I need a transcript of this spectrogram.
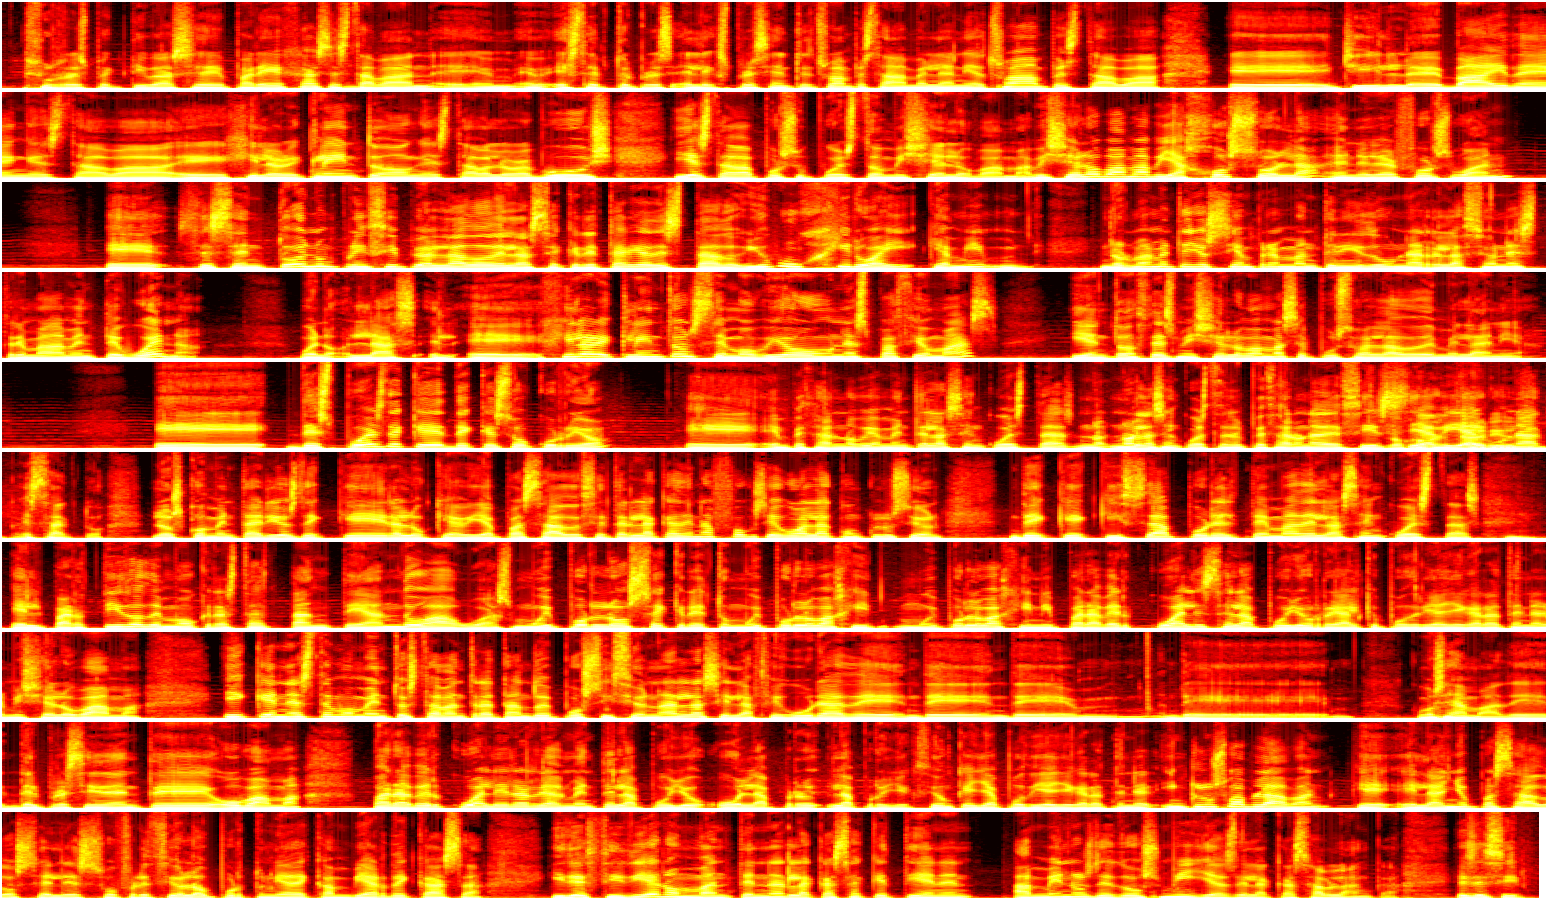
sus respectivas eh, parejas, estaban, eh, eh, excepto el, el, expresidente Trump, estaba Melania Trump, estaba Jill Biden, estaba Hillary Clinton, estaba Laura Bush y estaba, por supuesto, Michelle Obama. Michelle Obama viajó sola en el Air Force One. se sentó en un principio al lado de la secretaria de Estado y hubo un giro ahí que a mí, normalmente ellos siempre han mantenido una relación extremadamente buena bueno, las, eh, Hillary Clinton se movió a un espacio más y entonces Michelle Obama se puso al lado de Melania. Eh, después de que, de que eso ocurrió, eh, empezaron obviamente las encuestas, no, las encuestas, empezaron a decir si había alguna, exacto, los comentarios de qué era lo que había pasado, etcétera. Y la cadena Fox llegó a la conclusión de que quizá por el tema de las encuestas, mm. el Partido Demócrata está tanteando aguas muy por lo secreto, muy por lo bajín, muy por lo bajini, para ver cuál es el apoyo real que podría llegar a tener Michelle Obama. Y que en este momento estaban tratando de posicionarlas y la figura de, de ¿cómo se llama?, del presidente Obama para ver cuál era realmente el apoyo o la, la proyección que ella podía llegar a tener. Incluso hablaban que el año pasado se les ofreció la oportunidad de cambiar de casa y decidieron mantener la casa que tienen a menos de dos millas de la Casa Blanca. Es decir,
